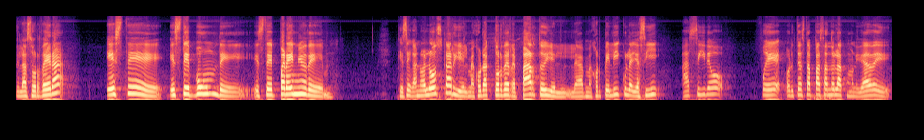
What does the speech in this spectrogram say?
de la sordera, este, este boom de este premio de que se ganó el Oscar y el mejor actor de reparto y la mejor película y así, ha sido, fue, ahorita está pasando la comunidad de,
